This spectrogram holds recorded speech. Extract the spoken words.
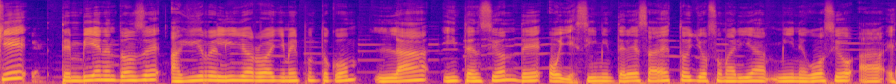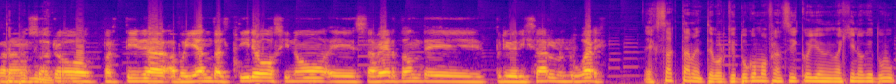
que te envíen entonces a aguirrelillo.com la intención de, oye, si me interesa esto, yo sumaría mi negocio a este Para nosotros partir apoyando al tiro, o si no, eh, saber dónde priorizar los lugares. Exactamente, porque tú como Francisco, yo me imagino que tú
